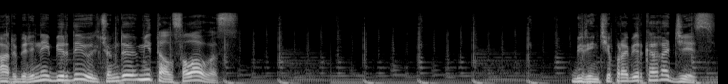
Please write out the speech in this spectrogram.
ар бирине бирдей өлчөмдө металл салабыз. Биринчи пробиркага жез.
